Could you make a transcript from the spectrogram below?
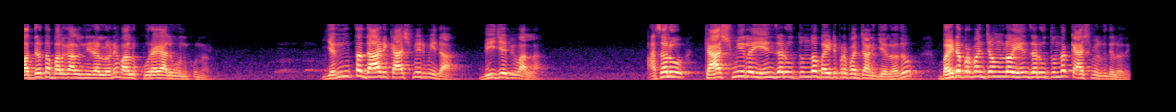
భద్రతా బలగాల నీడల్లోనే వాళ్ళు కూరగాయలు కొనుక్కున్నారు. ఎంత దాడి కాశ్మీర్ మీద బీజేపీ వల్ల అసలు కాశ్మీర్లో ఏం జరుగుతుందో బయట ప్రపంచానికి తెలియదు. బయట ప్రపంచంలో ఏం జరుగుతుందో కాశ్మీర్కు తెలియదు.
